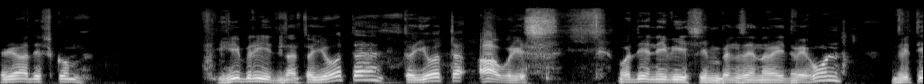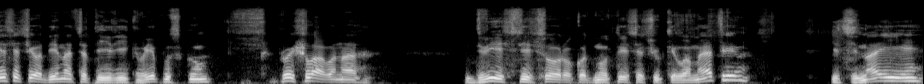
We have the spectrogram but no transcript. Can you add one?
рядишком. Гібридна Toyota, Toyota Auris. 1,8 бензиновий двигун, 2011 рік випуску. Пройшла вона 241 тисячу кілометрів і ціна її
